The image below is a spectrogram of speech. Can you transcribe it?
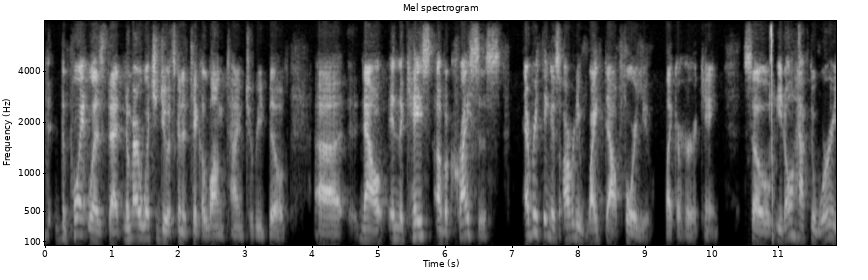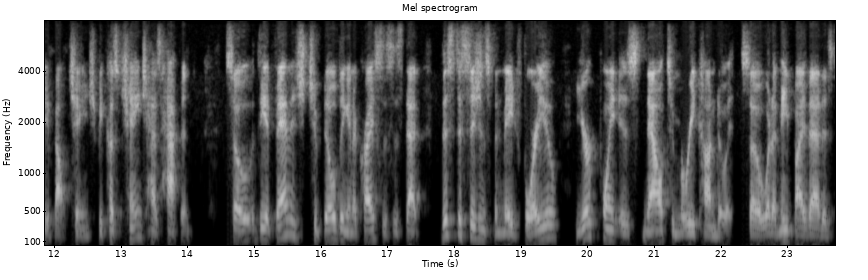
th- the point was that no matter what you do, it's going to take a long time to rebuild. Uh, now, in the case of a crisis, everything is already wiped out for you, like a hurricane. So you don't have to worry about change because change has happened. So the advantage to building in a crisis is that this decision's been made for you. Your point is now to Marie Kondo it. So what I mean by that is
